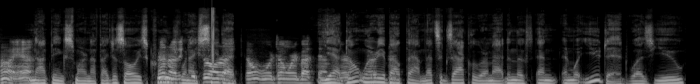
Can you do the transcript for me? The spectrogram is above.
Oh yeah. Not being smart enough. I just always cringe no, no, when I see right. that. Don't don't worry about them. Yeah, they're, don't worry about them. That's exactly where I'm at. And the and and what you did was you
